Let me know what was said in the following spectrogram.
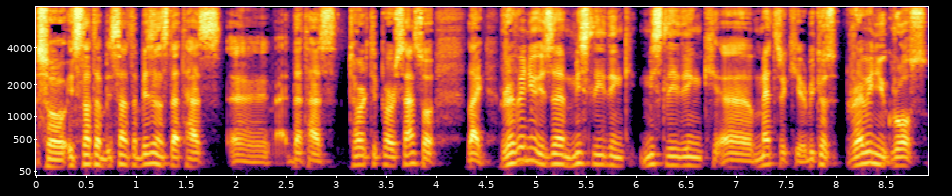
so it's not a it's not a business that has uh, that has thirty percent. So like revenue is a misleading misleading uh, metric here because revenue grows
